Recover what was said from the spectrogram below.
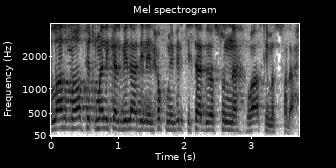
اللهم وفق ملك البلاد للحكم بالكتاب والسنة وأقم الصلاح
